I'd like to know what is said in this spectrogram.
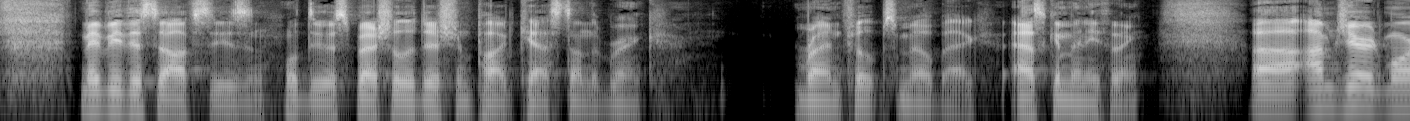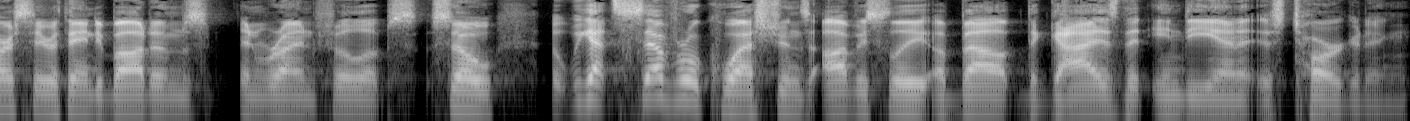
Maybe this off season we'll do a special edition podcast on the brink. Ryan Phillips mailbag. Ask him anything. Uh, I'm Jerod Morris here with Andy Bottoms and Ryan Phillips. So we got several questions, obviously, about the guys that Indiana is targeting.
